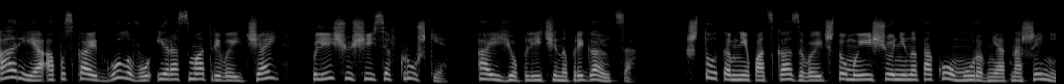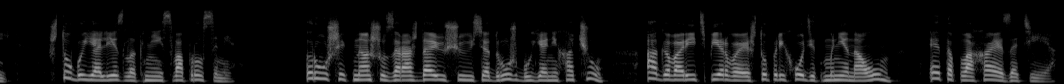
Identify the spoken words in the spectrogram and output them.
Ария опускает голову и рассматривает чай, плещущийся в кружке, а ее плечи напрягаются. Что-то мне подсказывает, что мы еще не на таком уровне отношений, чтобы я лезла к ней с вопросами. Рушить нашу зарождающуюся дружбу я не хочу, а говорить первое, что приходит мне на ум, это плохая затея.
